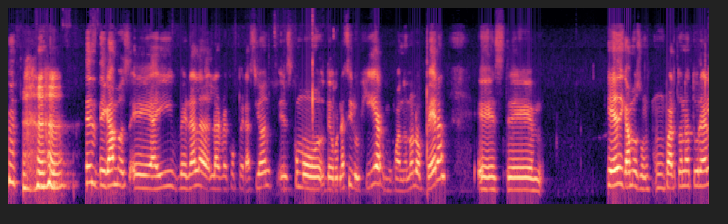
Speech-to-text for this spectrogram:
Entonces, digamos, eh, ahí, ¿verdad? La, la, recuperación es como de una cirugía, como cuando uno lo operan. Este, que digamos, un, parto natural,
